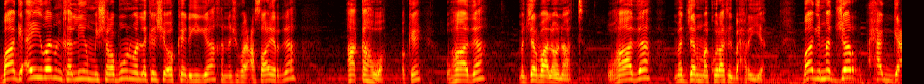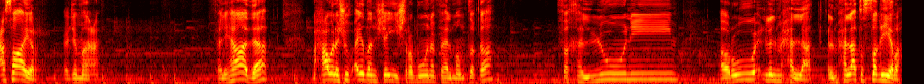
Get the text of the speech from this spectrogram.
باقي أيضا نخليهم يشربون ولا كل شيء أوكي دقيقة خلينا نشوف العصاير ده. ها قهوة أوكي. وهذا متجر بالونات وهذا متجر المأكولات البحرية. باقي متجر حق عصاير يا جماعة. فلهذا بحاول أشوف أيضا شيء يشربونه في هالمنطقة. فخلوني أروح للمحلات. المحلات الصغيرة.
